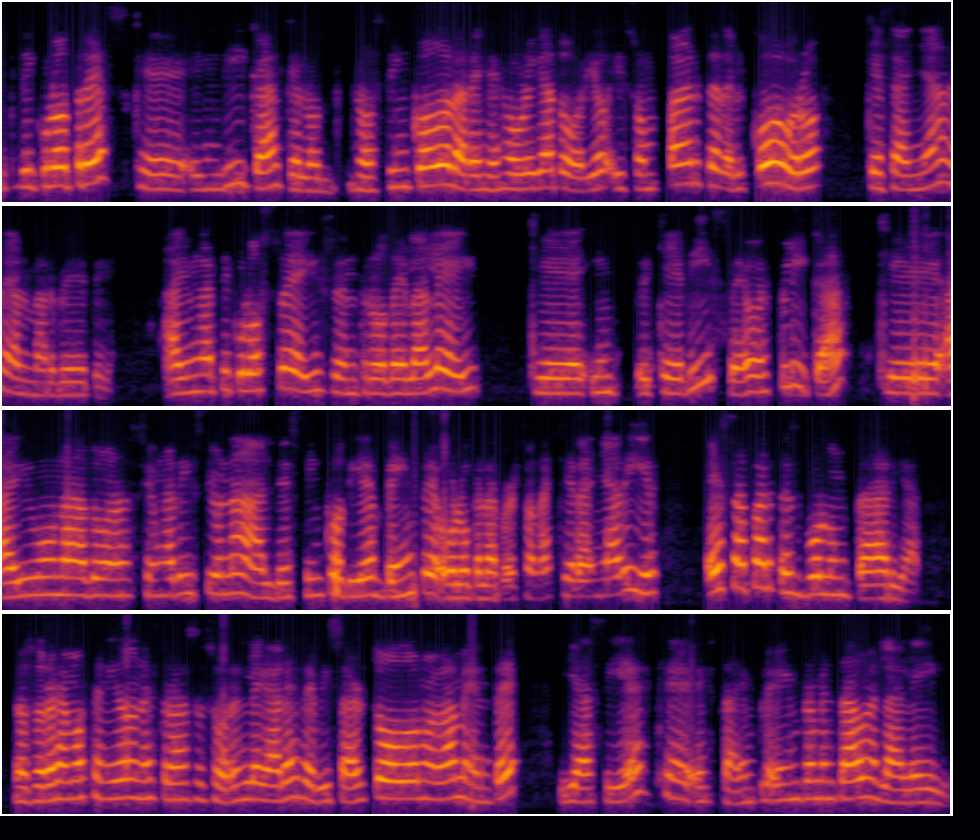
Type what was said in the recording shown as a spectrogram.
artículo 3 que indica que los, los 5 dólares es obligatorio y son parte del cobro que se añade al marbete. Hay un artículo 6 dentro de la ley que, que dice o explica que hay una donación adicional de 5, 10, 20 o lo que la persona quiera añadir, esa parte es voluntaria. Nosotros hemos tenido nuestros asesores legales revisar todo nuevamente y así es que está implementado en la ley.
